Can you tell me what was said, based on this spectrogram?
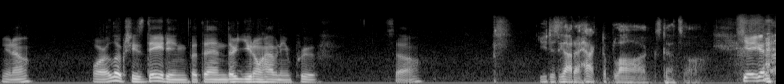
you know, or look, she's dating, but then there, you don't have any proof. So You just gotta hack the blogs. That's all. yeah, you gotta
